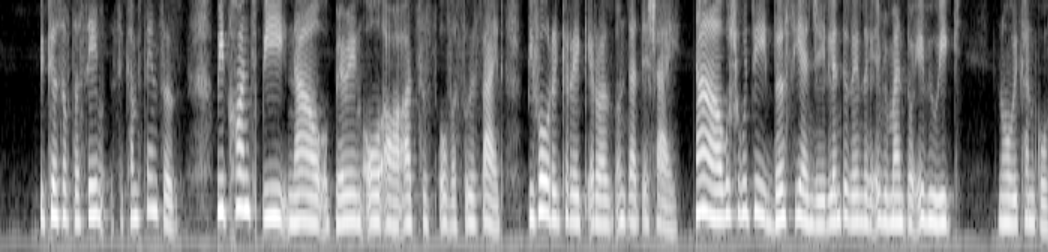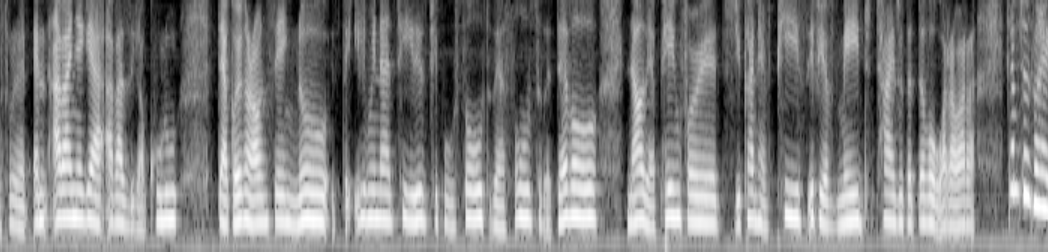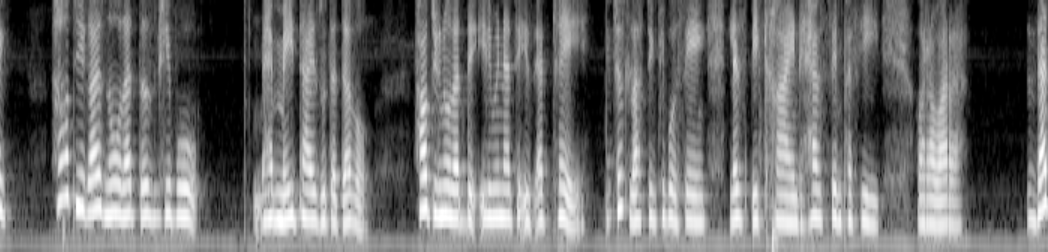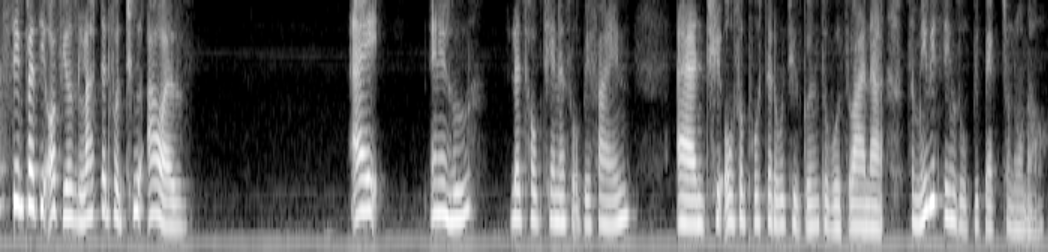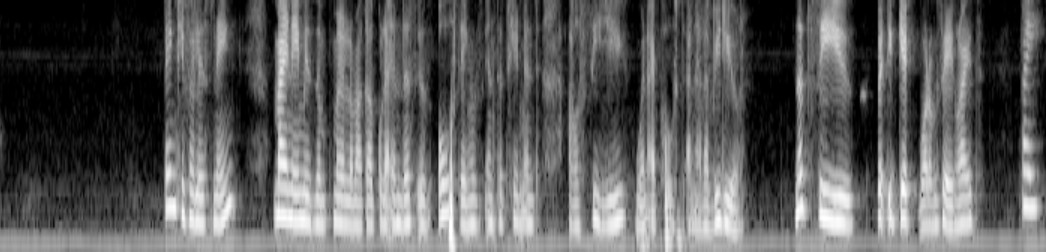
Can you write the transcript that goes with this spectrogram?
because of the same circumstances. We can't be now burying all our artists over suicide. Before Riky Rick, it was Untate Shai. Now, this year every month or every week. No, we can't go through that. And abanye ke abazi they are going around saying, no, it's the Illuminati. These people sold their souls to the devil. Now they're paying for it. You can't have peace if you have made ties with the devil, wara wara. And I'm just like, how do you guys know that those people have made ties with the devil? How do you know that the Illuminati is at play? Just last week, people were saying, let's be kind, have sympathy, wara wara. That sympathy of yours lasted for two hours. I, anywho, let's hope TNS will be fine. And he also posted what he's going to Botswana. So maybe things will be back to normal. Thank you for listening. My name is Mpumelelo Makakula and this is All Things Entertainment. I'll see you when I post another video. Not see you, but you get what I'm saying, right? Bye.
